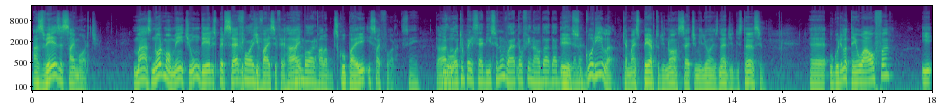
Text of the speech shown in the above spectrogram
às vezes sai morte. Mas normalmente um deles percebe Foge. que vai se ferrar vai e embora. fala desculpa aí e sai fora. Sim. Tá? E o No- outro percebe isso e não vai até o final da, da briga, Isso. né? Gorila, que é mais perto de nós, 7 milhões né, de distância, é, o gorila tem o alfa e,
